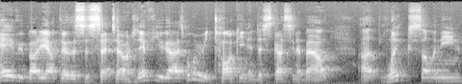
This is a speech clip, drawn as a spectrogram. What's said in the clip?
Hey everybody out there, this is Seto, and today for you guys we're going to be talking and discussing about uh, link summoning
